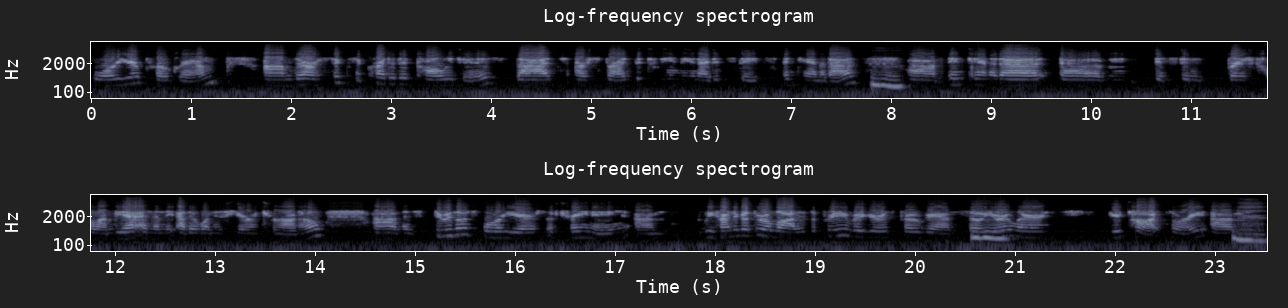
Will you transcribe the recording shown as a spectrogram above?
four-year program. Um, there are six accredited colleges that are spread between United States and Canada. Mm-hmm. Um, in Canada, um, it's in British Columbia, and then the other one is here in Toronto. Um, and through those four years of training, um, we kind of go through a lot. It's a pretty rigorous program. So mm-hmm. you're learned, you're taught, sorry, um,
